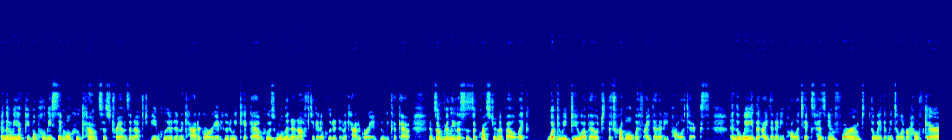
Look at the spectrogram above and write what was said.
And then we have people policing well, who counts as trans enough to be included in the category and who do we kick out? Who's woman enough to get included in the category and who we kick out? And so, really, this is a question about like, what do we do about the trouble with identity politics and the way that identity politics has informed the way that we deliver healthcare,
